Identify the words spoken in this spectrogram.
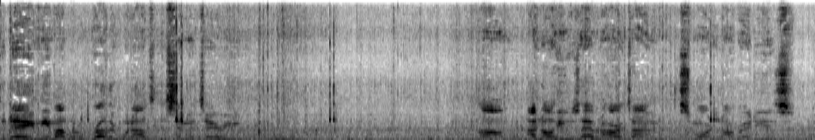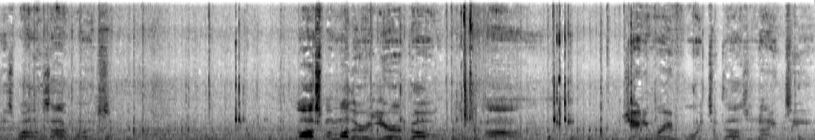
Today, me and my little brother went out to the cemetery. Um, I know he was having a hard time this morning already, as as well as I was lost my mother a year ago, um, January 4th, 2019.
